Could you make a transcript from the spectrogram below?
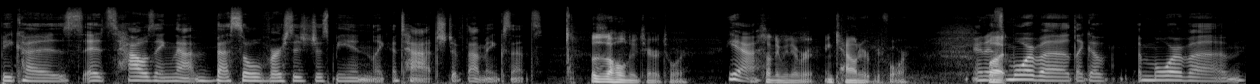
because it's housing that vessel versus just being like attached, if that makes sense. This is a whole new territory. Yeah. Something we never encountered before. and But- it's more of a like a, a more of a um,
